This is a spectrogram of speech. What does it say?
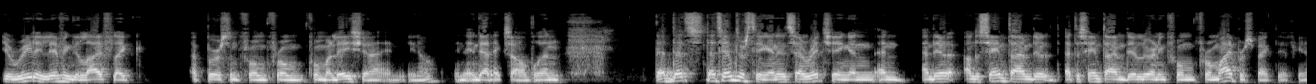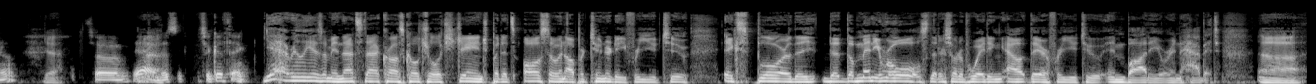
you're really living the life like a person from from from Malaysia, and you know, in, in that example, and that that's that's interesting and it's enriching, and and and they're on the same time they're at the same time they're learning from from my perspective, you know. Yeah. So yeah, yeah. that's it's a good thing. Yeah, it really is. I mean, that's that cross cultural exchange, but it's also an opportunity for you to explore the, the, the many roles that are sort of waiting out there for you to embody or inhabit. Uh,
